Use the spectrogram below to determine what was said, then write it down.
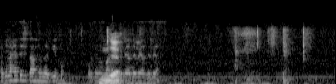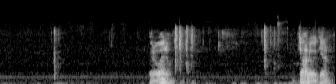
Aquí la gente se está haciendo equipo. Porque no te pea, te pea. Pero bueno. Que hagan lo que quieran.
